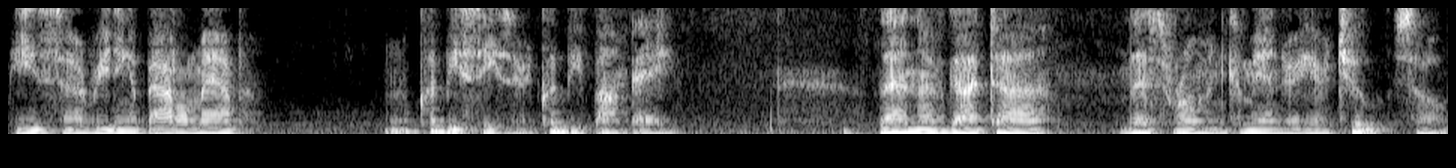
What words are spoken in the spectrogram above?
he's uh, reading a battle map. It could be Caesar, it could be Pompey. Then I've got uh, this Roman commander here too. So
